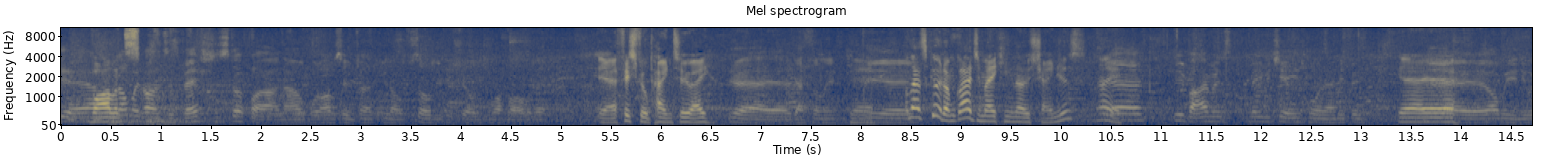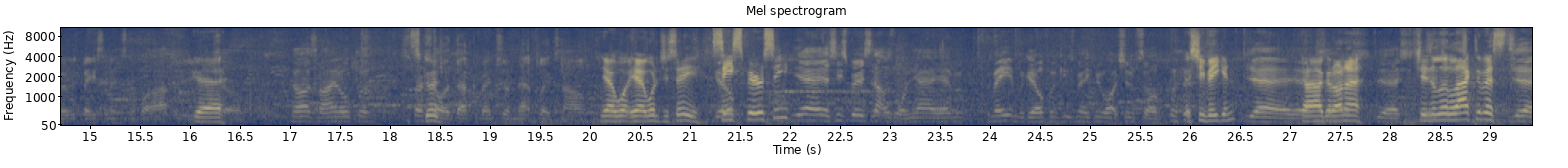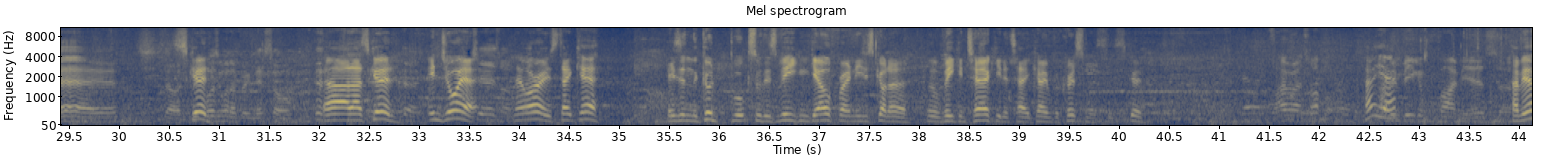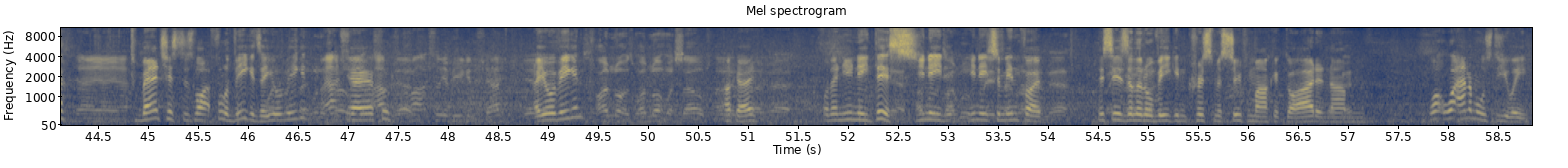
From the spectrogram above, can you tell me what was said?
Yeah, Violence. I'm not going to fish and stuff like that now, but obviously I'm trying, you know, slowly but surely come off all of it. yeah fish feel pain too, eh? Yeah, yeah, definitely. Yeah. The, uh, Well, that's good. I'm glad you're making those changes. Hey. yeah, the environment's maybe changed more than anything. Yeah, yeah, yeah. yeah. All we knew it was based on it and stuff like that. Yeah. So, no, it's eye opener. Especially good. all the documentaries on Netflix now. Yeah, what? Yeah, what did you see? Seaspiracy? Yeah, yeah, Seaspiracy, that was one. Yeah, yeah. My mate and my girlfriend keeps making me watch them, so. Is she vegan? yeah, yeah. Ah, good so, on her. Yeah, She's a little activist. Yeah, yeah. So It's I good. wasn't want to bring this home. Ah, that's good. Enjoy it. Cheers, man. No worries. Take care. He's in the good books with his vegan girlfriend. He just got a little vegan turkey to take home for Christmas. It's good. Oh yeah. I've been vegan for five years. So. Have you? Yeah, yeah, yeah. Manchester's like full of vegans. Are you a vegan? I actually, Yeah, I'm, full- I'm actually a vegan chef. Are you a vegan? I'm not. I'm not myself. no, Okay. no, yeah. Well, then you need this. Yeah, you need you need some info. that yeah. This Thank is a little very vegan Christmas supermarket guide, and um, what what animals do you eat?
